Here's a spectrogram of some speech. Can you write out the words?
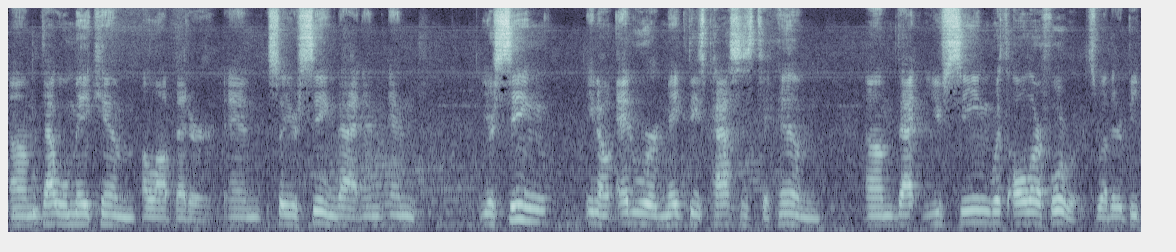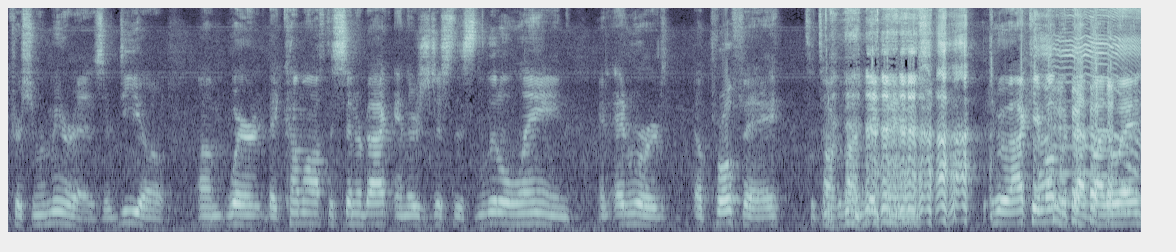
Um, that will make him a lot better. And so you're seeing that, and and you're seeing, you know, Edward make these passes to him um, that you've seen with all our forwards, whether it be Christian Ramirez or Dio, um, where they come off the center back and there's just this little lane, and Edward El Profe, to talk about nicknames, who I came up with that by the way,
